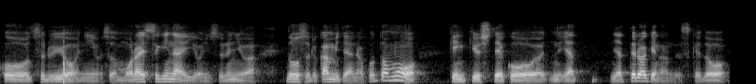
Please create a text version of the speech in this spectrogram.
こう、するように、その、もらいすぎないようにするにはどうするかみたいなことも研究して、こう、や、やってるわけなんですけど、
